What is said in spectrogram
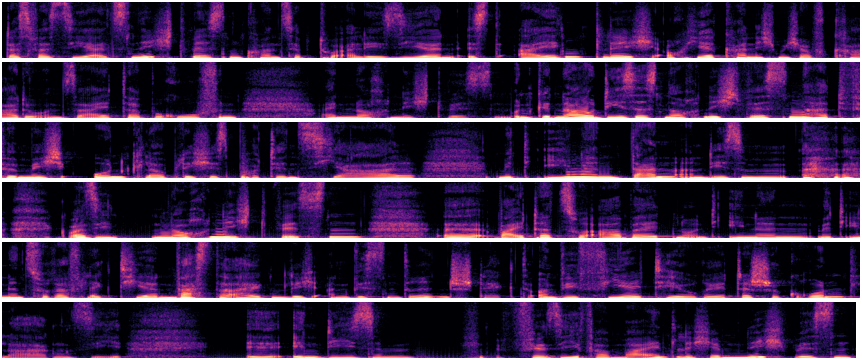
Das, was Sie als Nichtwissen konzeptualisieren, ist eigentlich, auch hier kann ich mich auf Kade und Seiter berufen, ein noch nicht Wissen. Und genau dieses noch nicht Wissen hat für mich unglaubliches Potenzial, mit Ihnen dann an diesem quasi noch nicht Wissen äh, weiterzuarbeiten und Ihnen, mit Ihnen zu reflektieren, was da eigentlich an Wissen drinsteckt und wie viel theoretische Grundlagen Sie äh, in diesem für sie vermeintlichem Nichtwissen,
